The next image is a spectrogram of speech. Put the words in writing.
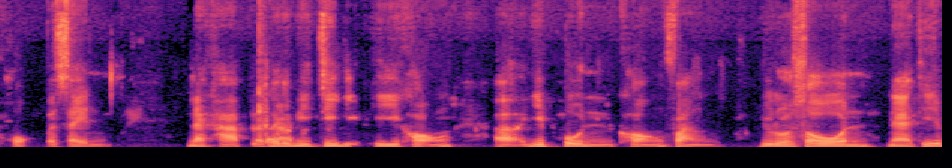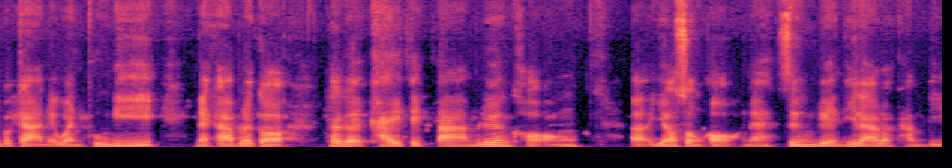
3.6%นะครับแล้วก็จะมี GDP ของ ญี่ปุ่นของฝั่งยูโรโซนนะที่จะประกาศในวันพรุ่งนี้นะครับแล้วก็ถ้าเกิดใครติดตามเรื่องของยอดส่งออกนะซึ่งเดือนที่แล้วเราทำดี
